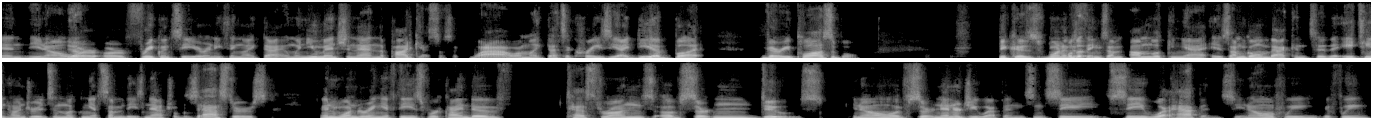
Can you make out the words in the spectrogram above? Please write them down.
and you know, Yeah. or or frequency or anything like that. And when you mentioned that in the podcast, I was like, wow, I'm like, that's a crazy idea, but very plausible. Because one of Well, the the- things I'm I'm looking at is I'm going back into the 1800s and looking at some of these natural disasters and wondering if these were kind of test runs of certain dues you know of certain energy weapons and see see what happens you know if we if we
